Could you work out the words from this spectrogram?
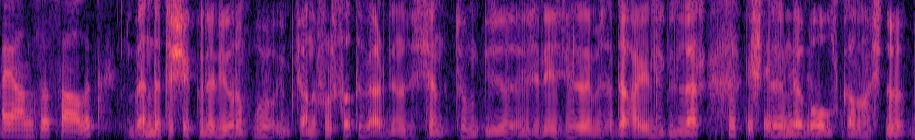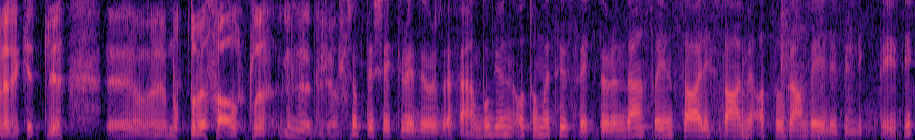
e, Ayağınıza sağlık. ben de teşekkür ediyorum bu imkanı fırsatı verdiğiniz için. Tüm e, izleyicilerimize de hayırlı günler. Çok teşekkür İşlerinde ediyoruz. bol kazançlı, bereketli, e, mutlu ve sağlıklı günler diliyorum. Çok teşekkür ediyoruz efendim. Bugün otomotiv sektöründen Sayın Salih Sami Atılgan Bey ile birlikteydik.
